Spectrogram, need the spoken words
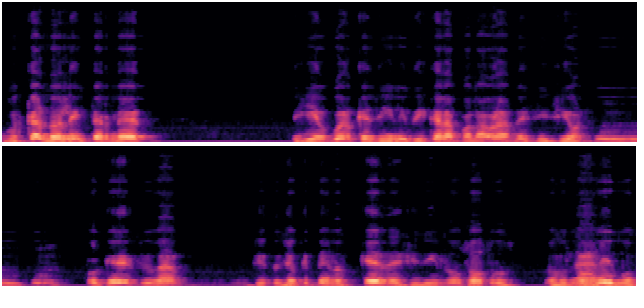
buscando en la internet, dije, bueno, ¿qué significa la palabra decisión? Porque es una situación que tenemos que decidir nosotros, nosotros mismos.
